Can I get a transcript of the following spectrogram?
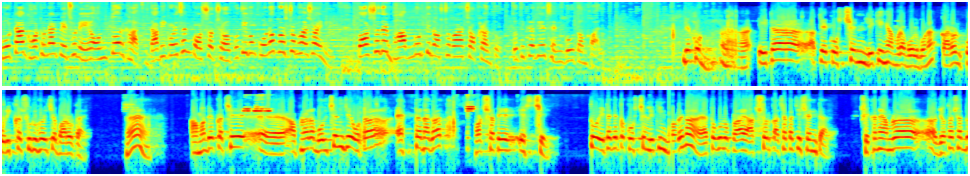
গোটা ঘটনার পেছনে অন্তর্ঘাত দাবি করেছেন পর্ষদ সভাপতি এবং কোনো প্রশ্ন ফাঁস হয়নি। পর্ষদের ভাবমূর্তি নষ্ট করার চক্রান্ত। প্রতিক্রিয়া দিয়েছেন গৌতম পাল। দেখুন এটাকে কোশ্চেন লিকিং আমরা বলব না, কারণ পরীক্ষা শুরু হয়েছে বারোটায়। হ্যাঁ? আমাদের কাছে আপনারা বলছেন যে ওটা একটা নাগাদ হোয়াটসঅ্যাপে এসছে। তো এটাকে তো কোশ্চেন লিকিং বলে না, এতগুলো প্রায় আটশোর কাছাকাছি সেন্টার সেখানে আমরা যথাসাধ্য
